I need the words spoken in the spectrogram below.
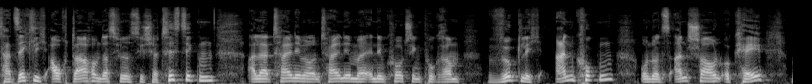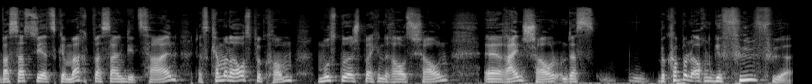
tatsächlich auch darum, dass wir uns die Statistiken aller Teilnehmerinnen und Teilnehmer in dem Coaching-Programm wirklich angucken und uns anschauen, okay, was hast du jetzt gemacht, was sagen die Zahlen? Das kann man rausbekommen, muss nur entsprechend rausschauen, äh, reinschauen und das bekommt man auch ein Gefühl für,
